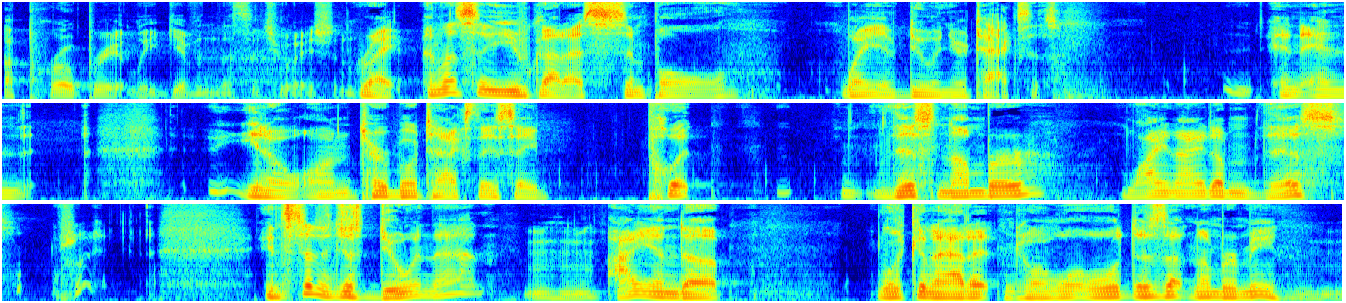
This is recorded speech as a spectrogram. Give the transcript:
appropriately given the situation. Right. And let's say you've got a simple way of doing your taxes. And and you know, on TurboTax they say put this number, line item this. Instead of just doing that, Mm-hmm. I end up looking at it and going, "Well, what does that number mean? Mm-hmm.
